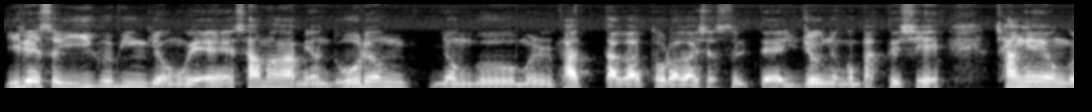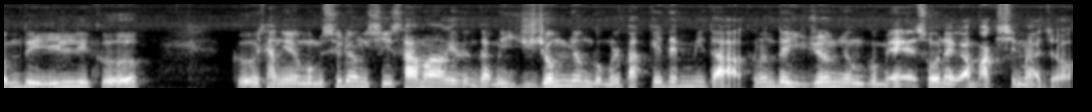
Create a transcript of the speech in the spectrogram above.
1에서 2급인 경우에 사망하면 노령연금을 받다가 돌아가셨을 때 유정연금 받듯이 장애연금도 1, 2급 그 장애연금 수령 시 사망하게 된다면 유정연금을 받게 됩니다. 그런데 유정연금의 손해가 막심하죠.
